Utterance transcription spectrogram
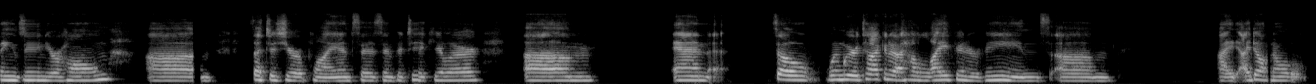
things in your home, um, such as your appliances in particular. Um, and so when we were talking about how life intervenes, um, I, I, don't know,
